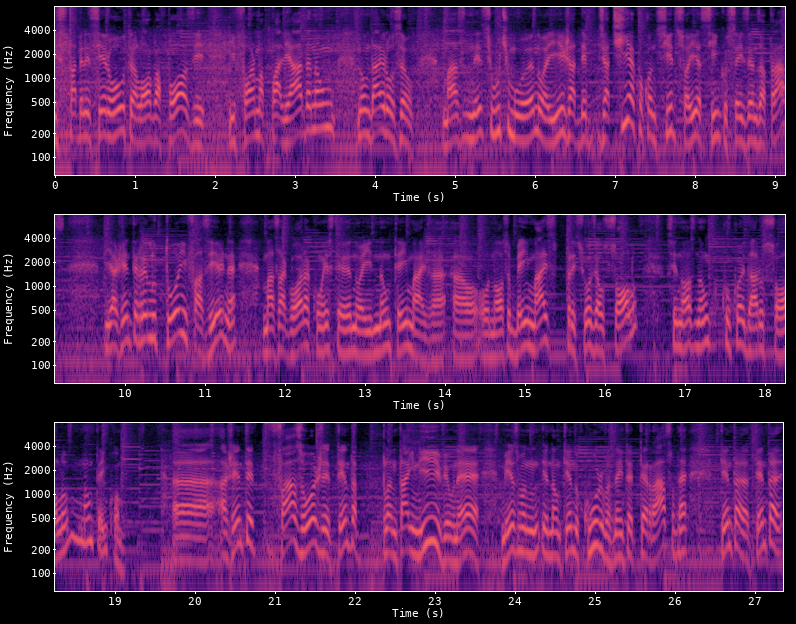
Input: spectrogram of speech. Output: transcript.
estabelecer outra logo após e, e forma palhada, não, não dá erosão. Mas nesse último ano aí já, de, já tinha acontecido isso aí há 5, 6 anos atrás e a gente relutou em fazer, né? Mas agora com este ano aí não tem mais. A, a, o nosso bem mais precioso é o solo se nós não cuidar o solo, não tem como. Uh, a gente faz hoje, tenta plantar em nível, né? mesmo não tendo curvas, nem né? terraço, né? tenta, tenta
